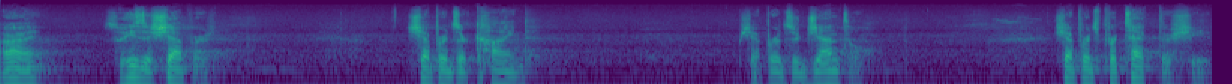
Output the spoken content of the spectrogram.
All right. So, He's a shepherd. Shepherds are kind, shepherds are gentle, shepherds protect their sheep.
